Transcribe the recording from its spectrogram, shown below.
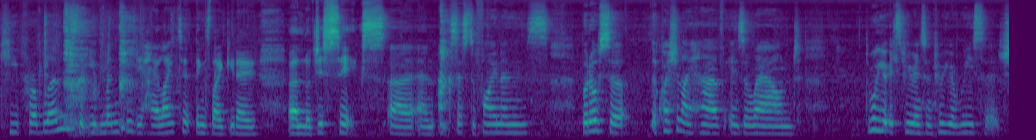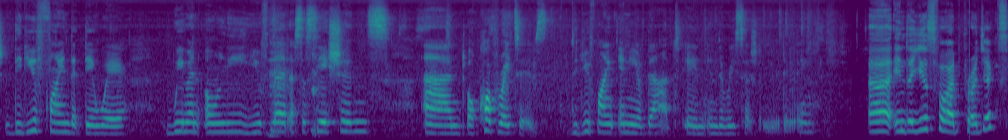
key problems that you've mentioned. You highlighted things like you know uh, logistics uh, and access to finance, but also the question I have is around through your experience and through your research. Did you find that there were women-only youth-led associations and or cooperatives? Did you find any of that in, in the research that you were doing? Uh, in the Youth Forward project,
